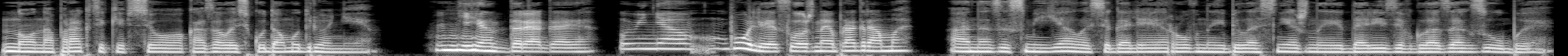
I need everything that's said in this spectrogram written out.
но на практике все оказалось куда мудрёнее. «Нет, дорогая, у меня более сложная программа». Она засмеялась, оголяя ровные белоснежные дорези в глазах зубы.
